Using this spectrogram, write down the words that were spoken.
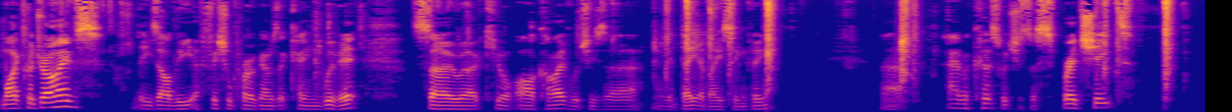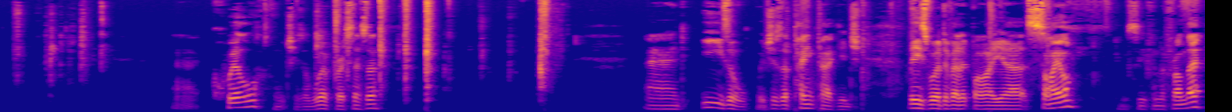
microdrives. These are the official programs that came with it. So uh, Cure Archive, which is uh, like a databasing thing. Uh, Abacus, which is a spreadsheet. Uh, Quill, which is a word processor. And Easel, which is a paint package. These were developed by uh, Psion, you can see from the front there,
